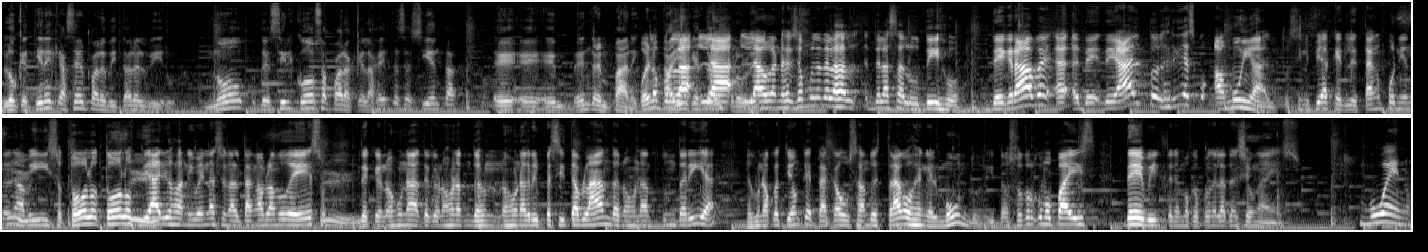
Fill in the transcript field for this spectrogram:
lo que tiene que hacer para evitar el virus. No decir cosas para que la gente se sienta, eh, eh entre en pánico. Bueno, pero la, Organización Mundial de la, Salud dijo de grave, eh, de, de, alto el riesgo a muy alto. Significa que le están poniendo en aviso. Todos, todos los diarios a nivel nacional están hablando de eso, de que no es una, de que no es una, no es una gripecita blanda, no es una tontería, es una cuestión que está causando estragos en el mundo. Y nosotros como país débil tenemos que ponerle atención a eso. Bueno,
